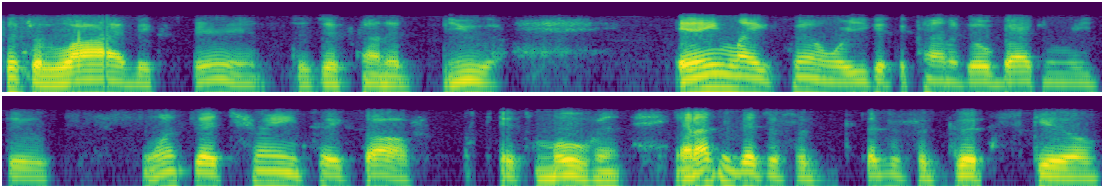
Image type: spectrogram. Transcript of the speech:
such a live experience to just kind of you. It ain't like film where you get to kind of go back and redo. Once that train takes off, it's moving, and I think that's just a that's just a good skill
